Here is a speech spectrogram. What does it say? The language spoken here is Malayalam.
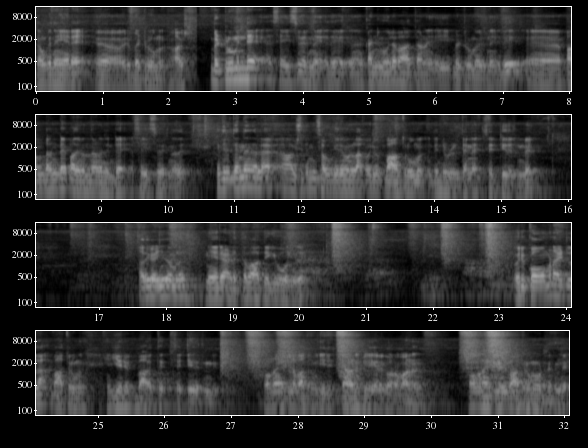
നമുക്ക് നേരെ ഒരു ബെഡ്റൂം ആവശ്യം ബെഡ്റൂമിന്റെ സൈസ് വരുന്നത്. ഇത് കന്നിമൂല ഭാഗത്താണ് ഈ ബെഡ്റൂം വരുന്നത്. ഇത് പന്ത്രണ്ട് പതിനൊന്നാണ് ഇതിന്റെ സൈസ് വരുന്നത്. ഇതിൽ തന്നെ നല്ല ആവശ്യത്തിന് സൗകര്യമുള്ള ഒരു ബാത്റൂം ഇതിന്റെ ഉള്ളിൽ തന്നെ സെറ്റ് ചെയ്തിട്ടുണ്ട്. അത് കഴിഞ്ഞ് നമ്മൾ നേരെ അടുത്ത ഭാഗത്തേക്ക് പോകുന്നത്. ഒരു കോമൺ ആയിട്ടുള്ള ബാത്റൂം ഈ ഒരു ഭാഗത്ത് സെറ്റ് ചെയ്തിട്ടുണ്ട്. കോമൺ ആയിട്ടുള്ള ബാത്റൂം ഇരുട്ടാണ് ക്ലിയർ കുറവാണ്. കോമൺ ആയിട്ടുള്ള ഒരു ബാത്റൂം കൊടുത്തിട്ടുണ്ട്.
